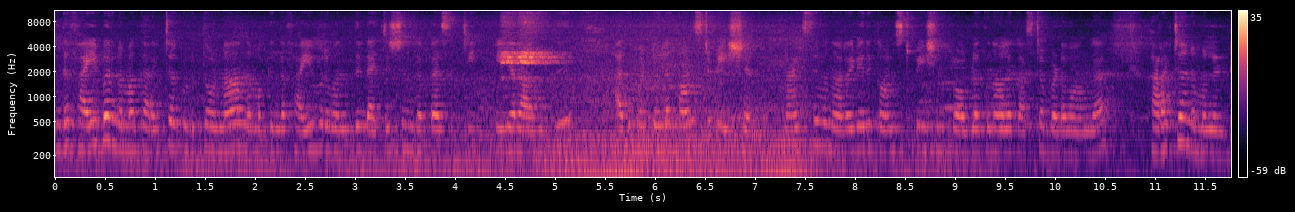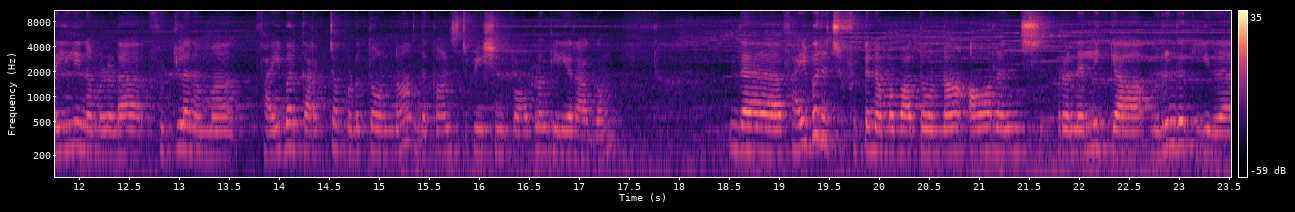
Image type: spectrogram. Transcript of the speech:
இந்த ஃபைபர் நம்ம கரெக்டாக கொடுத்தோன்னா நமக்கு இந்த ஃபைபர் வந்து டைஜஷன் கெப்பாசிட்டி கிளியர் ஆகுது. அது மட்டும் இல்லை கான்ஸ்டிபேஷன் மேக்ஸிமம் நிறைய பேர் கான்ஸ்டிபேஷன் ப்ராப்ளத்தினால கஷ்டப்படுவாங்க. கரெக்டாக நம்மள டெய்லி நம்மளோட ஃபுட்டில் நம்ம ஃபைபர் கரெக்டாக கொடுத்தோன்னா அந்த கான்ஸ்டிபேஷன் ப்ராப்ளம் கிளியர் ஆகும். இந்த ஃபைபர் ரிச் ஃபுட்டு நம்ம பார்த்தோன்னா ஆரஞ்சு அப்புறம் நெல்லிக்காய் முருங்கைக்கீரை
